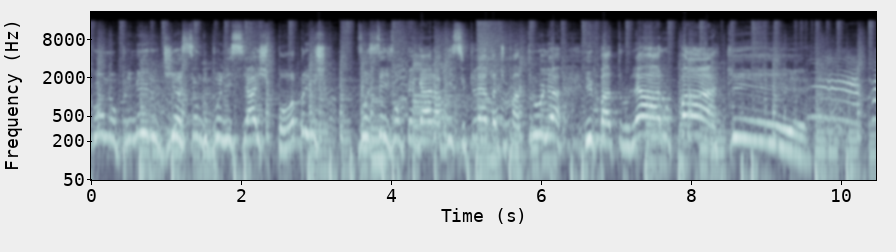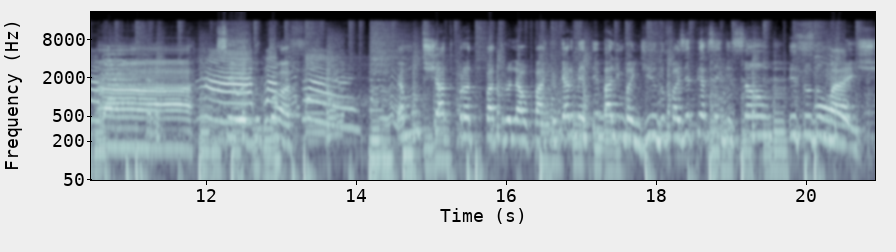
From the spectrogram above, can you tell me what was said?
Como o primeiro dia sendo policiais pobres, vocês vão pegar a bicicleta de patrulha e patrulhar o parque! Ah, pai. Ah, senhor Edukov, papai. é muito chato para patrulhar o parque. Eu quero meter bala em bandido, fazer perseguição e tudo mais.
